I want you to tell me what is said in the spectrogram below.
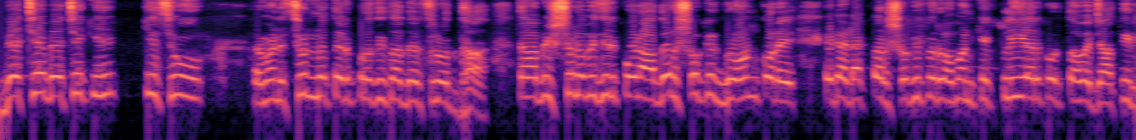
বেছে বেছে কি কিছু মানে সুন্নতের প্রতি তাদের শ্রদ্ধা। তারা বিশ্ব নবীজির কোন আদর্শকে গ্রহণ করে, এটা ডাক্তার শফিকুর রহমানকে ক্লিয়ার করতে হবে জাতির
